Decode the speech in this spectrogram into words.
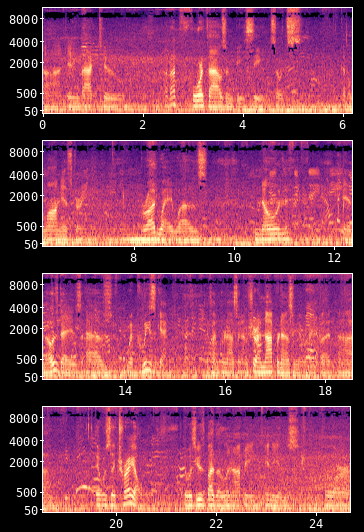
uh, dating back to about 4000 BC. So it's got a long history. Broadway was known in those days as Wickquasgeck, if I'm pronouncing I'm sure I'm not pronouncing it right, but um, it was a trail that was used by the Lenape Indians for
